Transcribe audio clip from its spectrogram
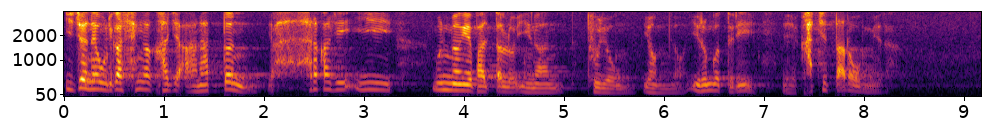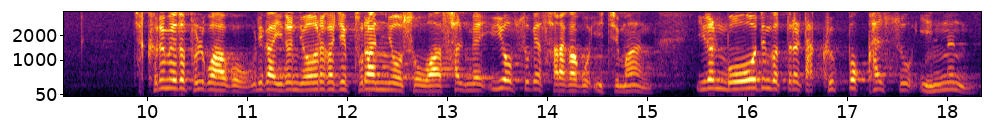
이전에 우리가 생각하지 않았던 여러 가지 이 문명의 발달로 인한 두려움, 염려 이런 것들이 같이 따라옵니다. 자, 그럼에도 불구하고 우리가 이런 여러 가지 불안 요소와 삶의 위협 속에 살아가고 있지만 이런 모든 것들을 다 극복할 수 있는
